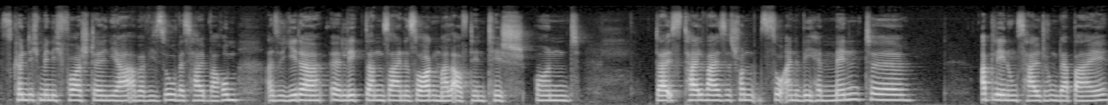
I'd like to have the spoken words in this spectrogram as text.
Das könnte ich mir nicht vorstellen, ja, aber wieso, weshalb, warum? Also jeder äh, legt dann seine Sorgen mal auf den Tisch und da ist teilweise schon so eine vehemente Ablehnungshaltung dabei,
